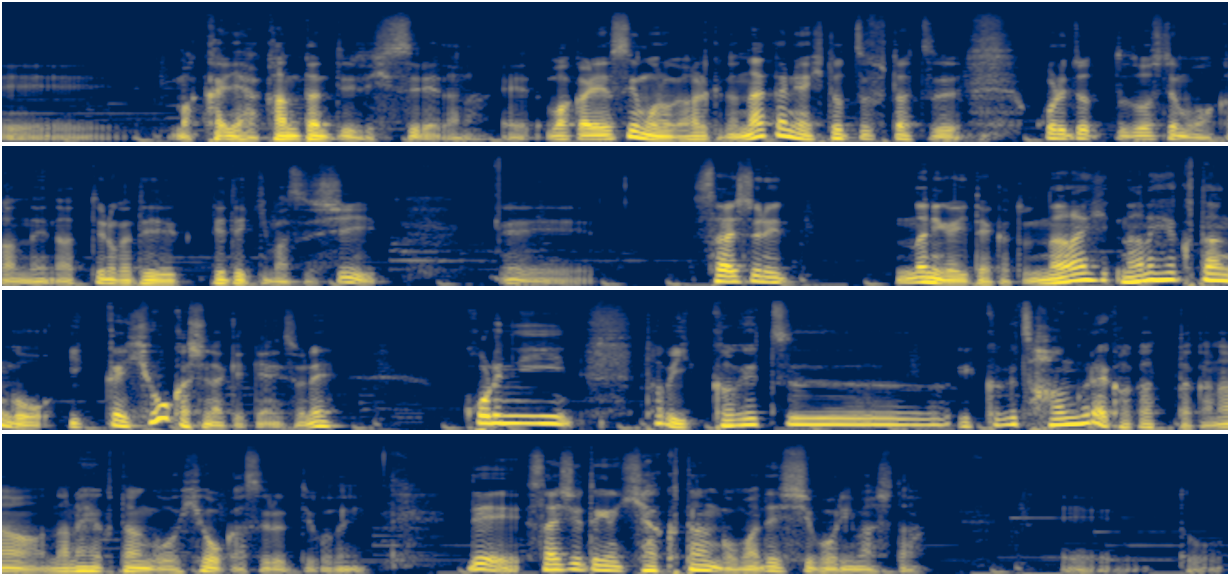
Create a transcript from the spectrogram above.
えーまあ、いや、簡単って言うと失礼だな。えーわかりやすいものがあるけど、中には一つ二つ、これちょっとどうしてもわかんないなっていうのが出てきますし、えー最初に何が言いたいかと、700 700単語を一回評価しなきゃいけないんですよね。これに多分1ヶ月、1ヶ月半ぐらいかかったかな。700単語を評価するっていうことに。で、最終的に100単語まで絞りました。えーっと、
